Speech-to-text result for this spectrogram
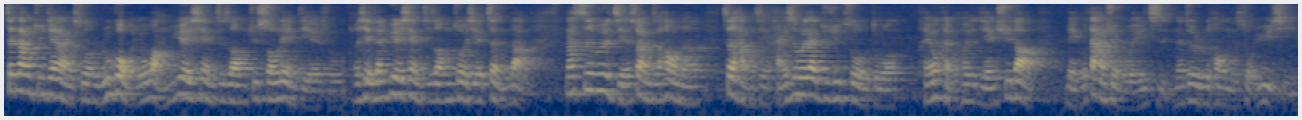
震荡区间来说，如果有往月线之中去收敛跌幅，而且在月线之中做一些震荡，那四日结算之后呢，这行情还是会再继续做多，很有可能会延续到美国大选为止。那就如同我们所预期，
